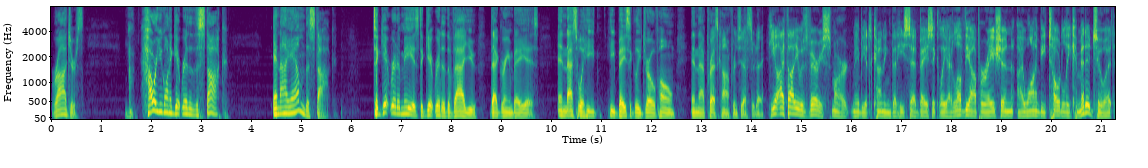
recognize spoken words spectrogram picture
Rodgers. How are you going to get rid of the stock? And I am the stock. To get rid of me is to get rid of the value that Green Bay is. And that's what he he basically drove home in that press conference yesterday. He, I thought he was very smart. Maybe it's cunning that he said basically, "I love the operation. I want to be totally committed to it."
